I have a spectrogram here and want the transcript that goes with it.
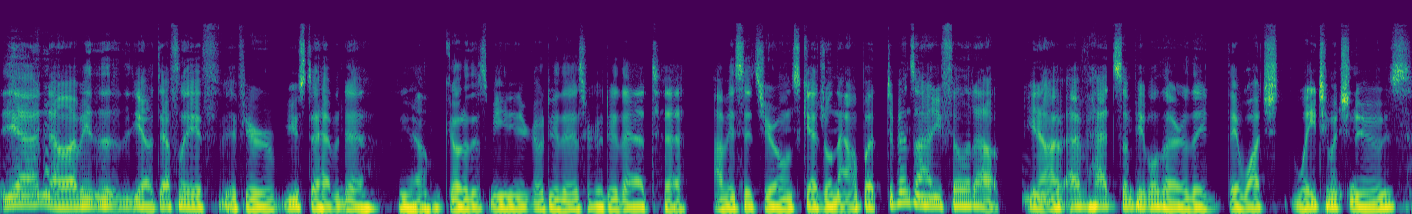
Yeah, no, I mean, you know, definitely if if you're used to having to, you know, go to this meeting or go do this or go do that, uh, obviously it's your own schedule now. But depends on how you fill it out. You know, I've, I've had some people that are they they watch way too much news,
